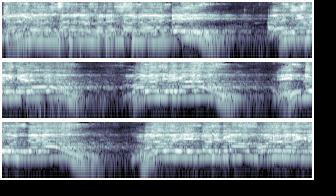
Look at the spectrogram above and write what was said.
నాలుగవ స్థానంలో కొనసాగాలంటే ఆ మళ్ళా తిరగాల? రెండు వందల నలభై రెండు అడుగుల మూడు రంగుల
